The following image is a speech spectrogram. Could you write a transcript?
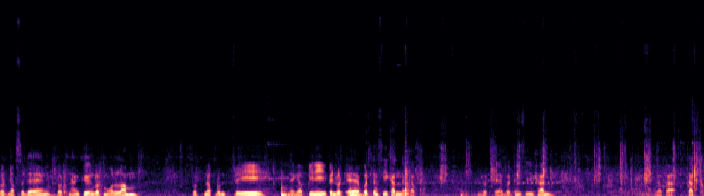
รถนักแสดง รถหางเครื่อง รถหมอลำ รถนักดนตรีนะครับปีนี้เป็นรถแอร์เบิดทั้งสี่คันนะครับ รถแอร์เบิดทั้งสี่คันแล้วก็จัดข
